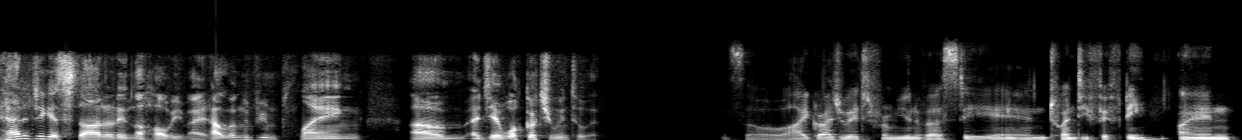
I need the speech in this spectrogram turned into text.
How did you get started in the hobby, mate? How long have you been playing? Um, and yeah, what got you into it? So I graduated from university in 2015, and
